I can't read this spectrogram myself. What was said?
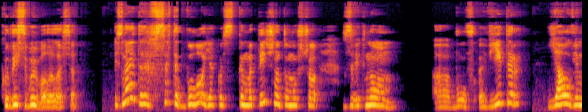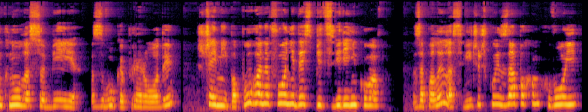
кудись вивалилася. І знаєте, все так було якось тематично, тому що за вікном а, був вітер. Я увімкнула собі звуки природи, ще й мій папуга на фоні десь підсвірінькував, запалила свічечку із запахом хвої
